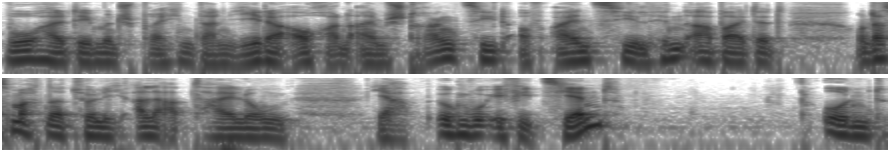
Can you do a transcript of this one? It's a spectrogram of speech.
wo halt dementsprechend dann jeder auch an einem Strang zieht, auf ein Ziel hinarbeitet. Und das macht natürlich alle Abteilungen ja irgendwo effizient. Und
